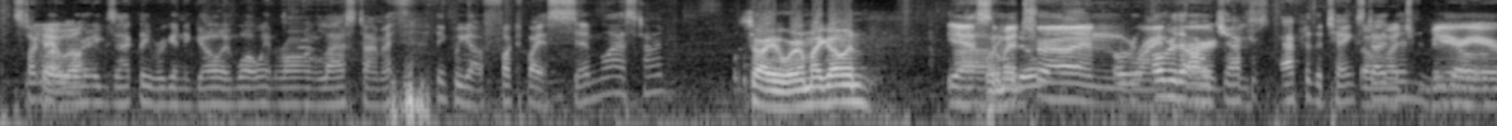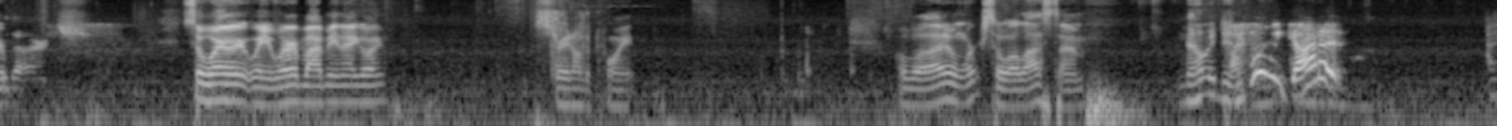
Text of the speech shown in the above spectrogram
Let's talk Okay, about well. where exactly we're gonna go and what went wrong last time. I th- think we got fucked by a sim last time. Sorry, where am I going? Yeah, Uh, What am I doing? Symmetra and Over, over the arch after, after the tanks so dive much in. We go over the arch So where? Wait, where are Bobby and I going? straight on the point. Oh well, that didn't work so well last time. No, it didn't. I thought we got it. I,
